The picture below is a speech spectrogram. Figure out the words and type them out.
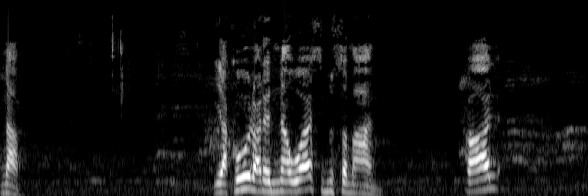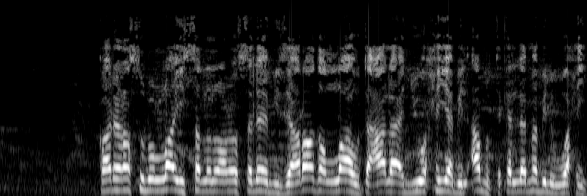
نعم يقول عن النواس بن سمعان قال قال رسول الله صلى الله عليه وسلم إذا أراد الله تعالى أن يوحي بالأمر تكلم بالوحي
